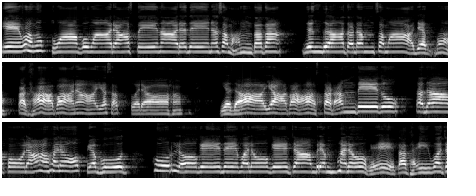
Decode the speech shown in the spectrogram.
ഏവമുക്ത്വാ കുമാരാസ്തേ നാരദേന സമം തത ഗംഗാതടം സമാജഗ്മോ കഥാപാനായ സത്വരാഹ. യദാ യാതാസ്തടം തേതു. തദാ കോലാഹലോപ്യഭൂത്. ഭൂർലോകേ ദേവലോകേ ച ബ്രഹ്മലോകേ തഥൈവ ച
